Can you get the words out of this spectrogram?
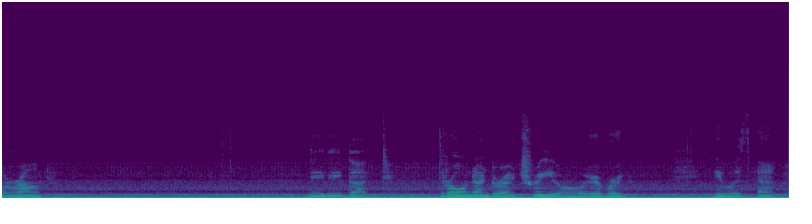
around. Maybe got thrown under a tree or wherever he was at.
